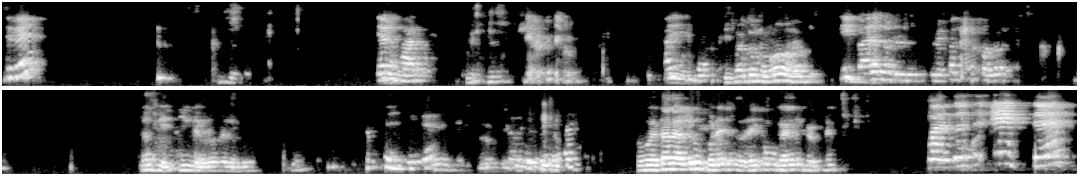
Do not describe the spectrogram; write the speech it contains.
¿Se ve? Ya lo armo. ¿Y falta uno más no? Sí, para, lo, me falta el color. No se distingue, lo mismo. Como está la luz, por eso, es como que hay un reflejo. Bueno, entonces este.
